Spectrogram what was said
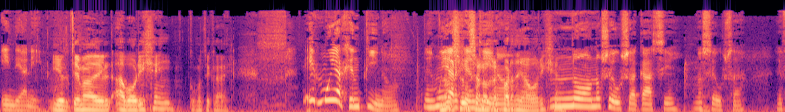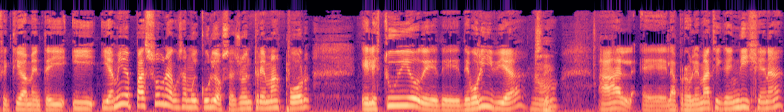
indianismo. ¿Y el tema del aborigen, cómo te cae? Es muy argentino. Es muy ¿No argentino. se usa en otras partes de aborigen? No, no se usa casi. No se usa efectivamente. Y, y, a mí me pasó una cosa muy curiosa. Yo entré más por el estudio de, de, Bolivia, ¿no? a eh, la problemática indígena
